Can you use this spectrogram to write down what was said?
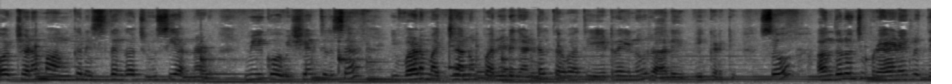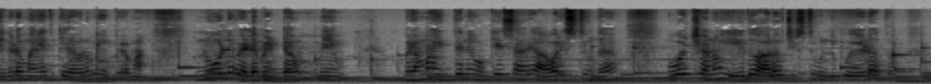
ఓ క్షణం మా అంక నిశ్చితంగా చూసి అన్నాడు. మీకు విషయం తెలుసా? ఇవాళ మధ్యాహ్నం పన్నెండు గంటల తర్వాత ఏ ట్రైను రాలేదు ఇక్కడికి. సో అందులోంచి ప్రయాణికులు దిగడం అనేది కేవలం ఈ భ్రమ. నోళ్ళు వెళ్ళబెట్టాం మేము. భ్రమ ఇద్దరిని ఒకేసారి ఆవరిస్తుందా? ఓ క్షణం ఏదో ఆలోచిస్తూ ఉండిపోయాడు అతను.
